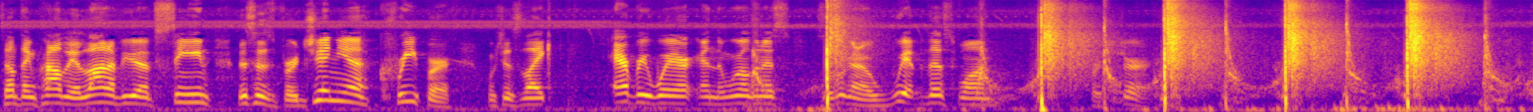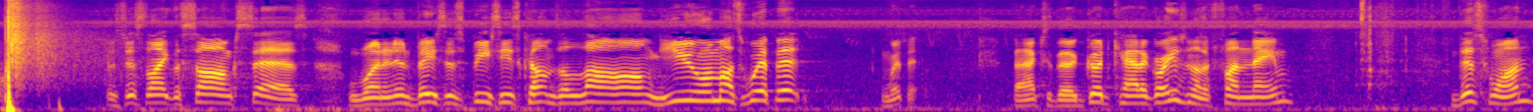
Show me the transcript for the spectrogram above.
something probably a lot of you have seen. This is Virginia creeper, which is like everywhere in the wilderness. So we're gonna whip this one for sure. It's just like the song says, when an invasive species comes along, you must whip it. Whip it. Back to the good category. Here's another fun name. This one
